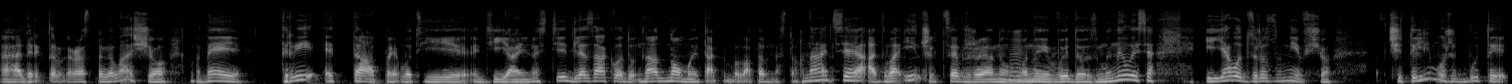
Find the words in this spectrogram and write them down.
е, директор розповіла, що в неї. Три етапи от її діяльності для закладу. На одному етапі була певна стагнація, а два інших це вже ну вони видозмінилися. І я от зрозумів, що вчителі можуть бути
